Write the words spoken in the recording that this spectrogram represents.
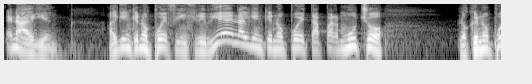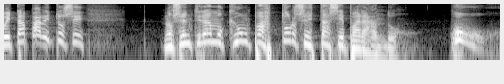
en alguien. Alguien que no puede fingir bien, alguien que no puede tapar mucho lo que no puede tapar. Entonces nos enteramos que un pastor se está separando. ¡Oh!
